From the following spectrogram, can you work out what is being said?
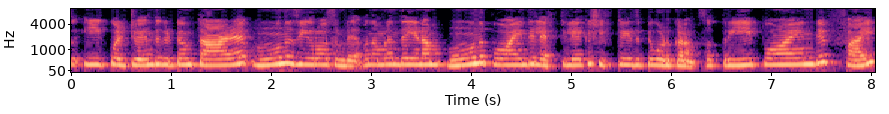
സോ ഈക്വൽ ടു എന്ത് കിട്ടും? താഴെ മൂന്ന് സീറോസ് ഉണ്ട്. അപ്പൊ നമ്മൾ എന്ത് ചെയ്യണം? മൂന്ന് പോയിന്റ് ലെഫ്റ്റിലേക്ക് ഷിഫ്റ്റ് ചെയ്തിട്ട് കൊടുക്കണം. So three point five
